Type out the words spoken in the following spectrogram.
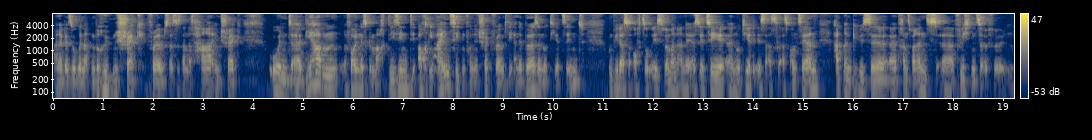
einer der sogenannten berühmten Shrek-Firms. Das ist dann das H im Shrek. Und äh, die haben Folgendes gemacht. Die sind auch die einzigen von den Shrek-Firms, die an der Börse notiert sind und wie das oft so ist, wenn man an der SEC äh, notiert ist als, als Konzern, hat man gewisse äh, Transparenzpflichten äh, zu erfüllen.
